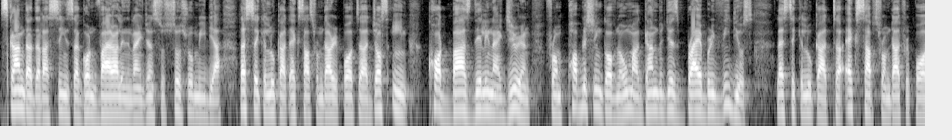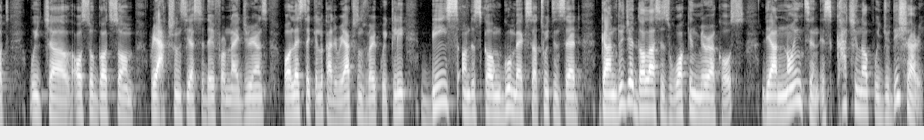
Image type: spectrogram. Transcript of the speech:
scandal that has since uh, gone viral in the Nigerian so social media. Let's take a look at excerpts from that report. Uh, just in, court bars Daily Nigerian from publishing Governor Umar Ganduje's bribery videos. Let's take a look at uh, excerpts from that report, which uh, also got some reactions yesterday from Nigerians. But let's take a look at the reactions very quickly. Beast underscore Ngumex uh, tweeting said, Ganduje dollars is working miracles. The anointing is catching up with judiciary.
